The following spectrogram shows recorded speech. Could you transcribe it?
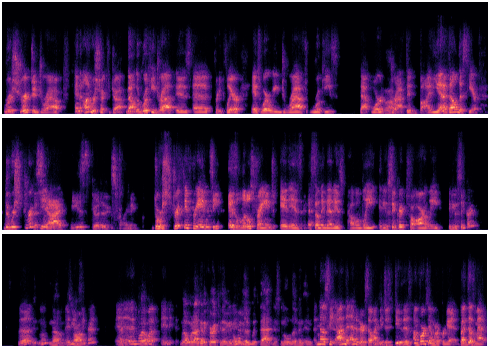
restricted draft, and unrestricted draft. Now, the rookie draft is uh, pretty clear. It's where we draft rookies that were Wow. drafted by the NFL this year. The restricted This guy, he's good at explaining. the restricted free agency is a little strange. It is something that is probably idiosyncratic to our league. Idiosyncratic? Uh, No, it's wrong. idiosyncratic? Uh, No. what- what- No, we're not going to correct you there. You're going to live with that and just going to live in. in No, see, I'm the editor, so I can just do this. Unfortunately, I'm going to forget, but it doesn't matter.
